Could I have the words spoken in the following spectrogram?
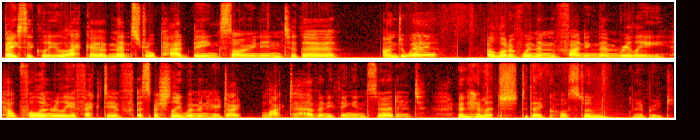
basically like a menstrual pad being sewn into the underwear. A lot of women finding them really helpful and really effective, especially women who don't like to have anything inserted. And how much do they cost on average?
